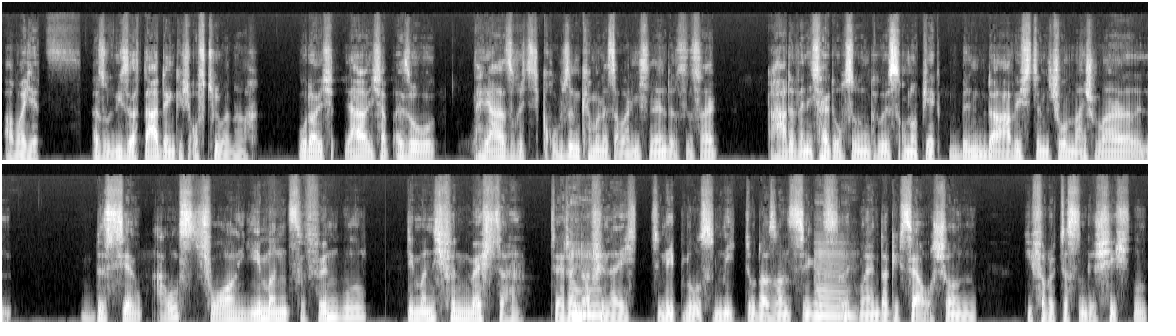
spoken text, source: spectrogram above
Aber jetzt, also wie gesagt, da denke ich oft drüber nach. Oder ich, ja, ich habe also, ja, so richtig gruseln kann man das aber nicht nennen. Das ist halt, gerade wenn ich halt auch so in größeren Objekten bin, da habe ich dann schon manchmal ein bisschen Angst vor, jemanden zu finden, den man nicht finden möchte, der dann da Mhm. vielleicht leblos liegt oder sonstiges. Ich Mhm. meine, da gibt es ja auch schon die verrücktesten Geschichten.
